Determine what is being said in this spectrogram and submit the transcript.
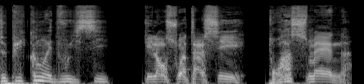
Depuis quand êtes-vous ici? Qu'il en soit ainsi. Trois semaines.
